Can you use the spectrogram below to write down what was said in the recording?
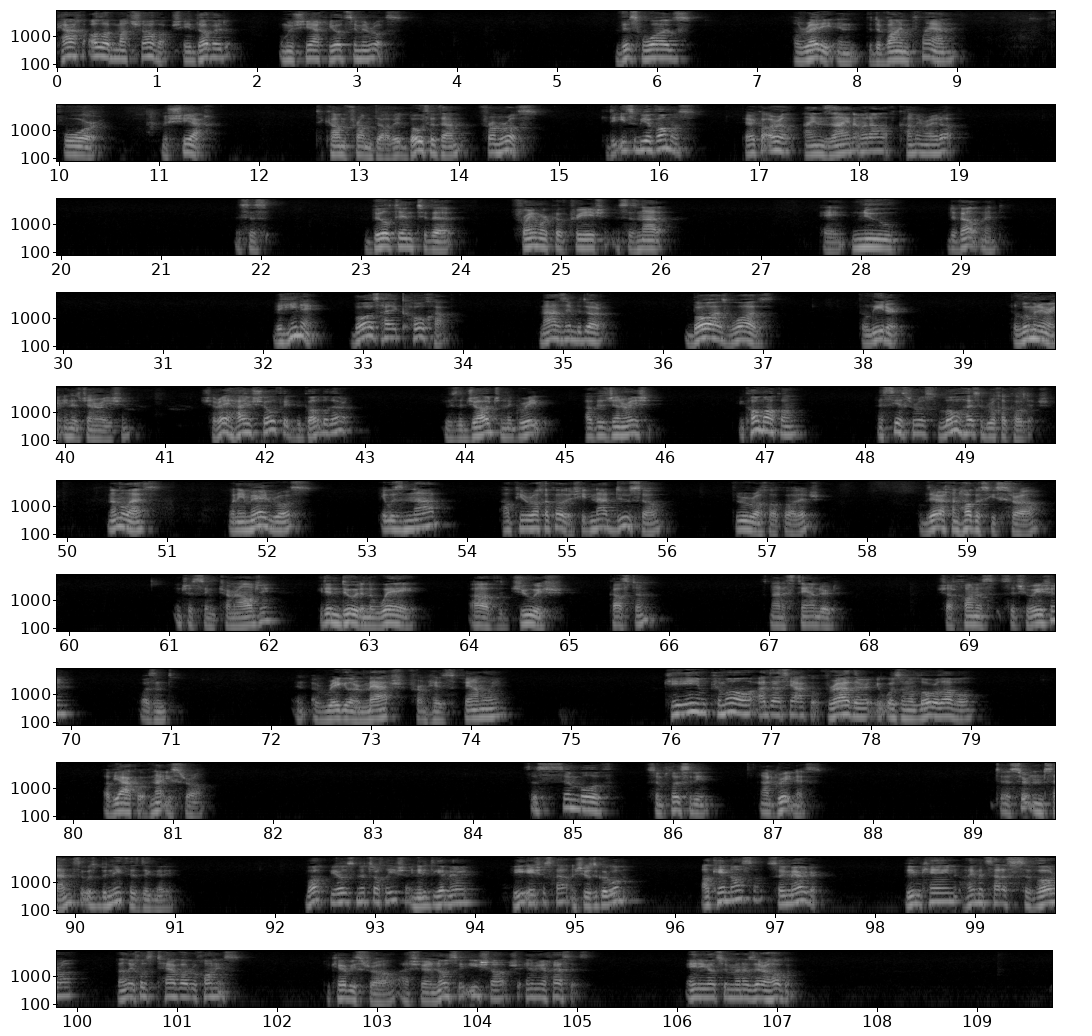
Kach olav machshava shei David u'Mashiach yotze mirus. This was already in the divine plan for Mashiach to come from David, both of them from Rus. Coming right up. This is built into the framework of creation. This is not a new development. Vehine, Boaz hay kochab, nazim bedor. Boaz was the leader, the luminary in his generation. Sharei hay shofet v'gol. He was the judge and the great of his generation. Rus lo kodesh. Nonetheless, when he married Rus, it was not al pi ruach kodesh. He did not do so through ruach kodesh. Yisrael. Interesting terminology. He didn't do it in the way of the Jewish custom. It's not a standard shadchanas situation. It wasn't a regular match from his family. Kamo. Rather, it was on a lower level of Yaakov, not Yisrael. It's a symbol of simplicity, not greatness. To a certain sense, it was beneath his dignity. But Yos Netzach Lisha, he needed to get married. And she was a good woman. Al Kain Nasa, so he married her. Vim Kain, Haimetzara Sevara, Lanlichos Teva Ruchonis.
